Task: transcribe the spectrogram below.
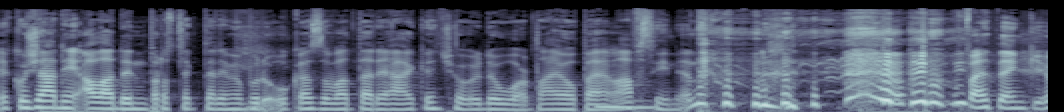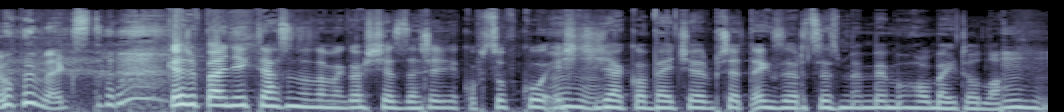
Jako žádný Aladdin prostě, který mi budu ukazovat tady, I can show you the world, I open, Mm. I've seen it. But thank you, next. Každopádně chtěla jsem to tam jako ještě zařadit jako vsuvku, ještě, Mhm. že jako večer před exorcismem by mohlo být tohle. Mhm.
